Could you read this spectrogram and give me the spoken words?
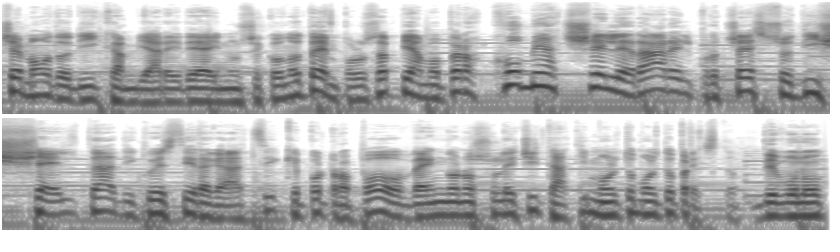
C'è modo di cambiare idea in un secondo tempo, lo sappiamo, però come accelerare il processo di scelta di questi ragazzi che purtroppo vengono sollecitati molto molto presto? Devono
